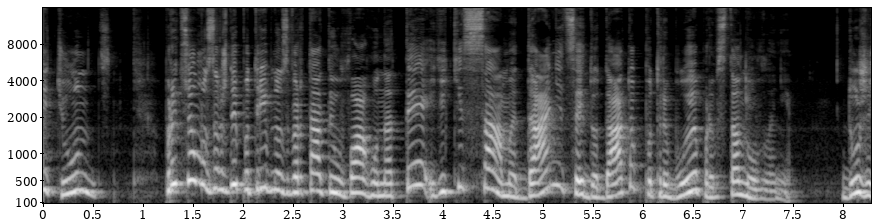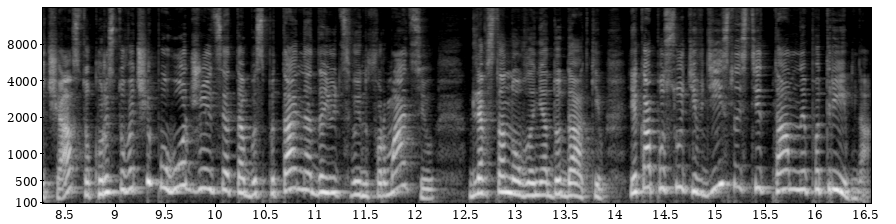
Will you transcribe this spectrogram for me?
iTunes. При цьому завжди потрібно звертати увагу на те, які саме дані цей додаток потребує при встановленні. Дуже часто користувачі погоджуються та без питань надають свою інформацію для встановлення додатків, яка по суті в дійсності там не потрібна,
